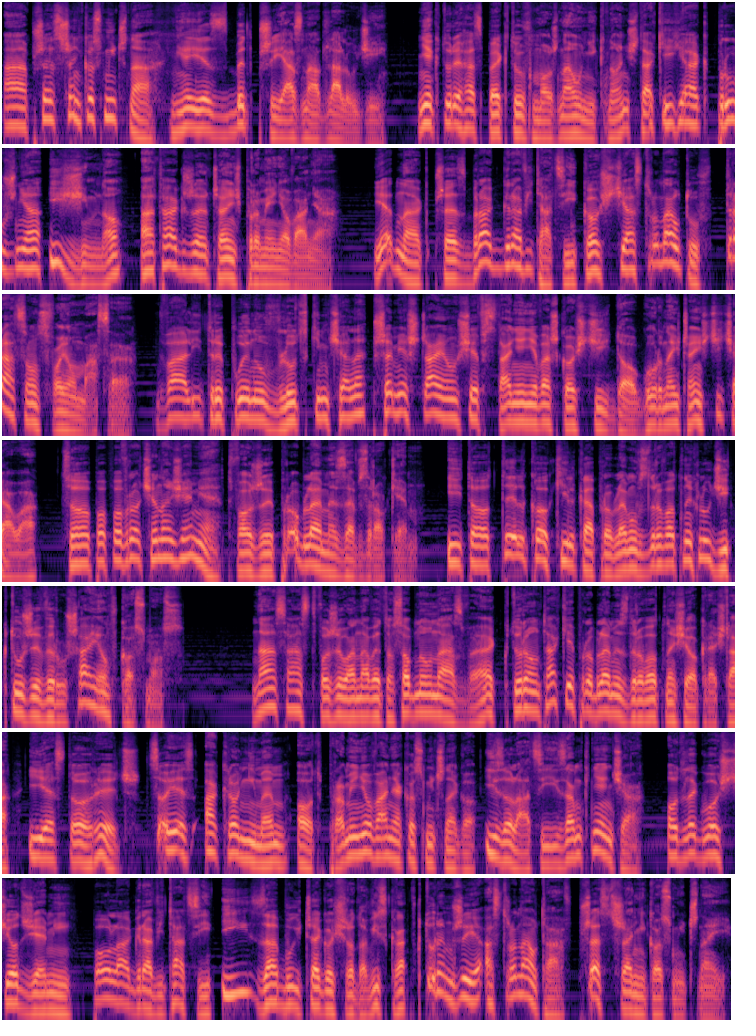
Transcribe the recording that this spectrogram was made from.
A przestrzeń kosmiczna nie jest zbyt przyjazna dla ludzi. Niektórych aspektów można uniknąć, takich jak próżnia i zimno, a także część promieniowania. Jednak przez brak grawitacji kości astronautów tracą swoją masę. Dwa litry płynu w ludzkim ciele przemieszczają się w stanie nieważkości do górnej części ciała, co po powrocie na Ziemię tworzy problemy ze wzrokiem. I to tylko kilka problemów zdrowotnych ludzi, którzy wyruszają w kosmos. NASA stworzyła nawet osobną nazwę, którą takie problemy zdrowotne się określa, i jest to RIDGE, co jest akronimem od promieniowania kosmicznego, izolacji i zamknięcia, odległości od Ziemi, pola grawitacji i zabójczego środowiska, w którym żyje astronauta w przestrzeni kosmicznej.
